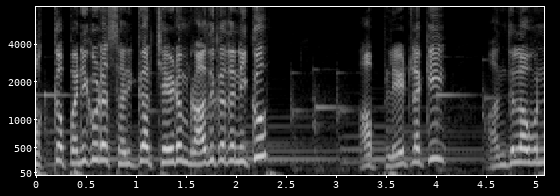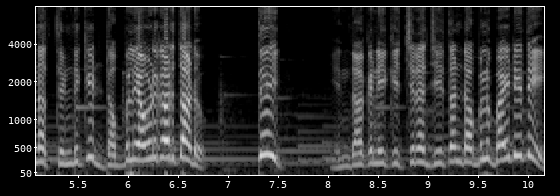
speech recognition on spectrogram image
ఒక్క పని కూడా సరిగ్గా చేయడం రాదు కదా నీకు? ఆ ప్లేట్లకి అందులో ఉన్న తిండికి డబ్బులు ఎవడు కడతాడు? తీ! ఇందాక నీకిచ్చిన జీతం డబ్బులు బయటిది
